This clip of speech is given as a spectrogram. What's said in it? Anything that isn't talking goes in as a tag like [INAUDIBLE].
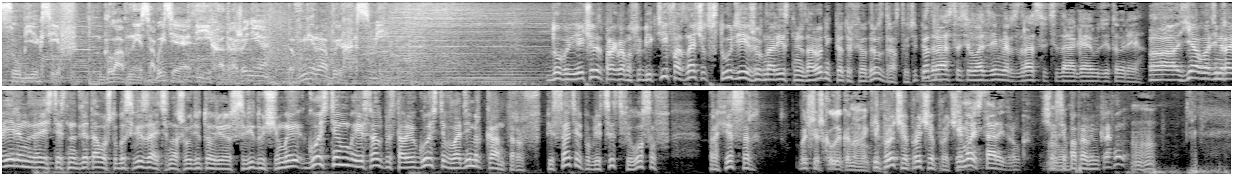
Субъектив. Главные события и их отражение в мировых СМИ. Добрый вечер. Это программа «Субъектив», а значит, в студии журналист-международник Петр Федоров. Здравствуйте, Петр. Здравствуйте, Владимир. Здравствуйте, дорогая аудитория. А, я Владимир Аверин, естественно, для того, чтобы связать нашу аудиторию с ведущим и гостем. И сразу представляю гостя Владимир Канторов, писатель, публицист, философ, профессор, Высшая школа экономики. И прочее, прочее, прочее. И мой старый друг. Сейчас угу. я поправлю микрофон. Угу.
